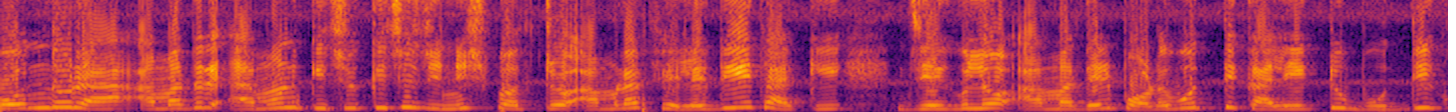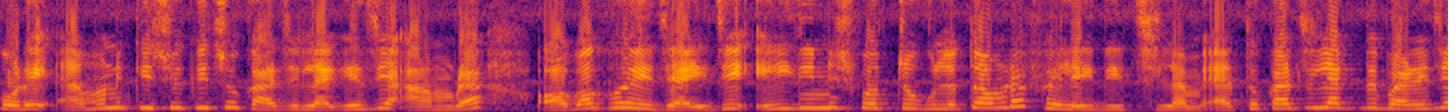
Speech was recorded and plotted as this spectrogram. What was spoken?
বন্ধুরা, আমাদের এমন কিছু কিছু জিনিসপত্র আমরা ফেলে দিয়ে থাকি, যেগুলো আমাদের পরবর্তীকালে একটু বুদ্ধি করে এমন কিছু কিছু কাজে লাগে যে আমরা অবাক হয়ে যাই যে এই জিনিসপত্রগুলো তো আমরা ফেলেই দিচ্ছিলাম। এত কাজে লাগতে পারে যে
